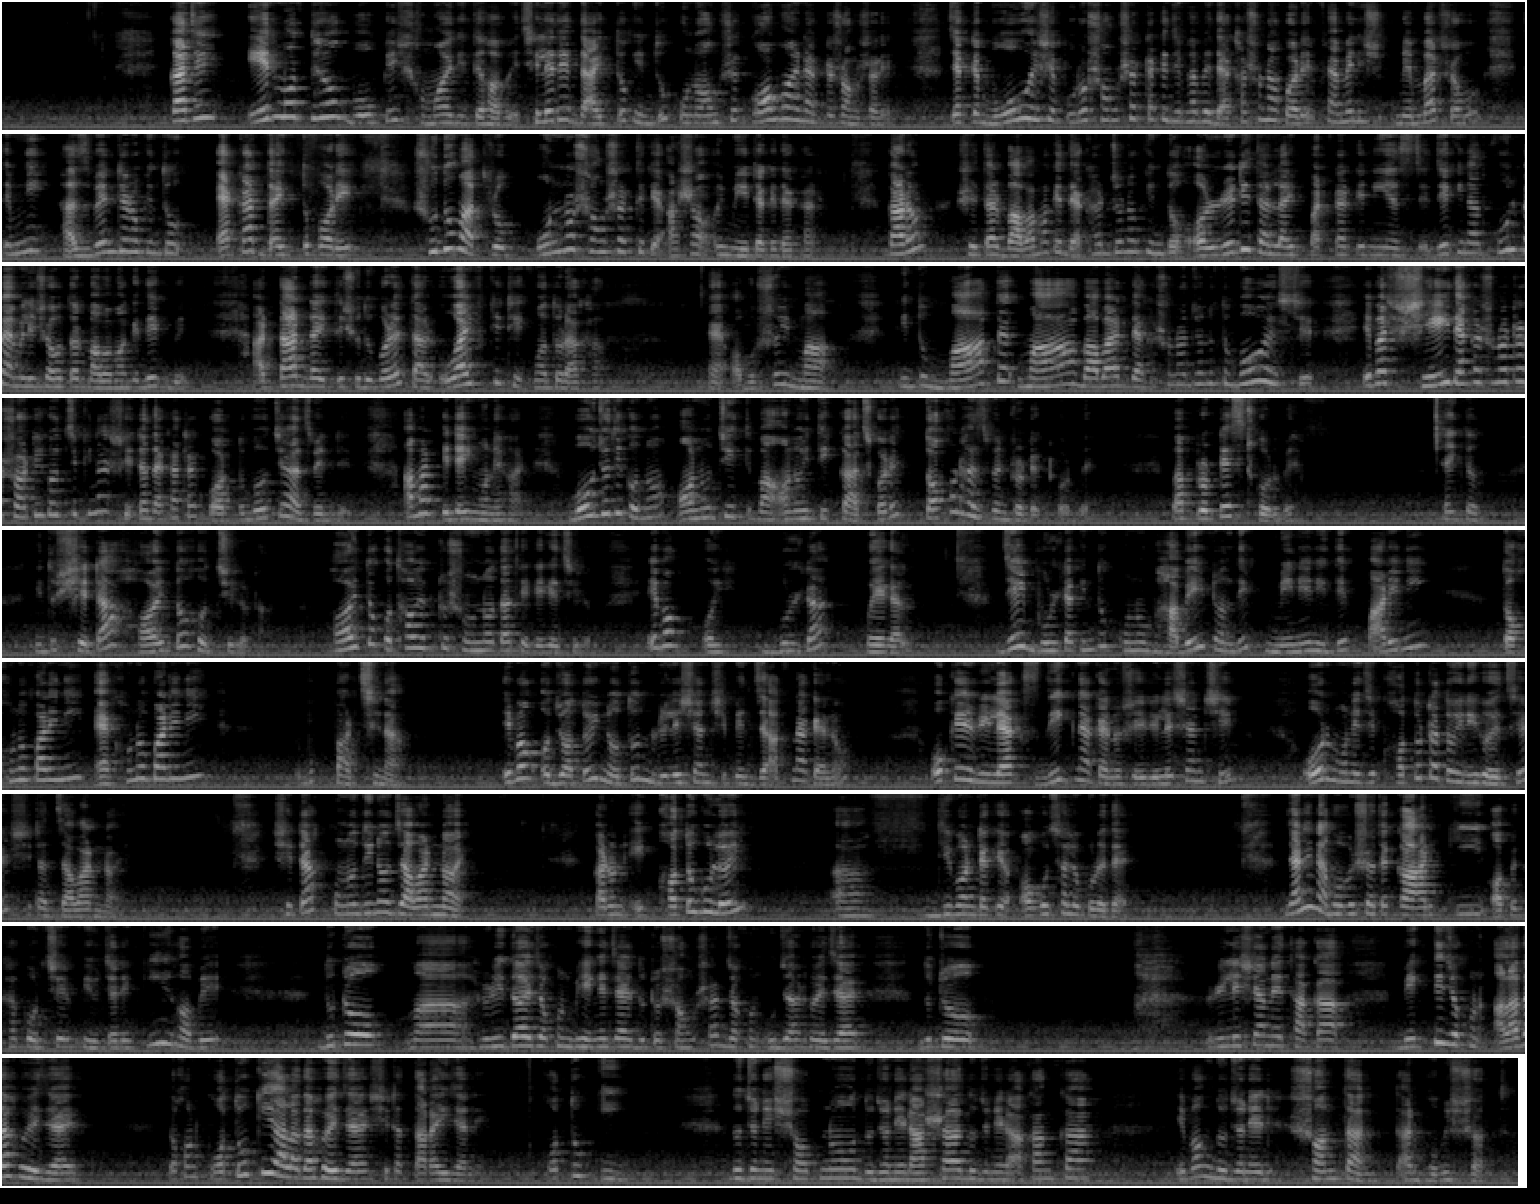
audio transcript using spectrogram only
কাজেই এর মধ্যেও বউকে সময় দিতে হবে। ছেলেদের দায়িত্ব কিন্তু কোনো অংশে কম হয় না একটা সংসারে। যে একটা বউ এসে পুরো সংসারটাকে যেভাবে দেখাশোনা করে ফ্যামিলি মেম্বার সহ, তেমনি হাজব্যান্ডেরও কিন্তু একার দায়িত্ব পড়ে শুধুমাত্র অন্য সংসার থেকে আসা ওই মেয়েটাকে দেখার। কারণ সে তার বাবা মাকে দেখার জন্য কিন্তু অলরেডি তার লাইফ পার্টনারকে নিয়ে এসছে। যে কিনা ফুল ফ্যামিলি সহ তার বাবা মাকে দেখবে। আর তার দায়িত্বে শুধু করে তার ওয়াইফকে ঠিকমতো রাখা। হ্যাঁ অবশ্যই মা। কিন্তু মা মা বাবার দেখাশোনার জন্য তো বউ এসছে। এবার সেই দেখাশোনাটা সঠিক হচ্ছে কিনা সেটা দেখাটার কর্তব্য হচ্ছে হাজবেন্ডের আমার এটাই মনে হয়। বউ যদি কোনো অনুচিত বা অনৈতিক কাজ করে, তখন হাজব্যান্ড প্রোটেক্ট করবে বা প্রোটেস্ট করবে। তাই তো? কিন্তু সেটা হয়তো হচ্ছিল না। হয়তো কোথাও একটু শূন্যতা থেকে গেছিল এবং ওই ভুলটা হয়ে গেল। যেই ভুলটা কিন্তু কোনোভাবেই টন্দীপ মেনে নিতে পারেনি, তখনও পারেনি, এখনও পারেনি এবং পারছে না। এবং ও যতই নতুন রিলেশনশিপে যাক না কেন, ওকে রিল্যাক্স দিক না কেন সেই রিলেশনশিপ ওর মনে যে ক্ষতটা তৈরি হয়েছে সেটা যাওয়ার নয়। সেটা কোনোদিনও যাওয়ার নয়। কারণ এই ক্ষতগুলোই জীবনটাকে অগোছালো করে দেয়। জানি না ভবিষ্যতে কার কি অপেক্ষা করছে ফিউচারে কি হবে। দুটো হৃদয় যখন ভেঙে যায়, দুটো সংসার যখন উজাড় হয়ে যায়, দুটো রিলেশনে থাকা ব্যক্তি যখন আলাদা হয়ে যায় তখন কত কি আলাদা হয়ে যায় সেটা তারাই জানে। কত কি? দুজনের স্বপ্ন, দুজনের আশা, দুজনের আকাঙ্ক্ষা এবং দুজনের সন্তান তার ভবিষ্যৎ।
